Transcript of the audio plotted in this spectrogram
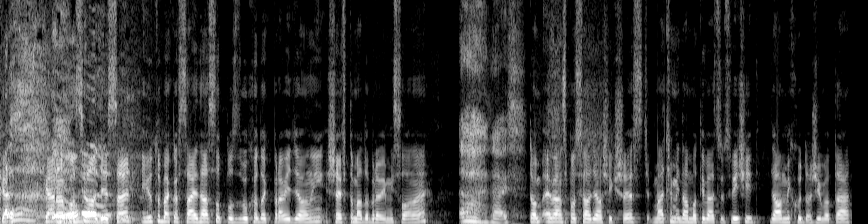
Ka- Karma posiela 10, YouTube ako side hustle plus dôchodok pravidelný, šéf to má dobre vymyslené. Nice. Tom Evans posiela ďalších 6, Maťo mi dal motiváciu cvičiť, dal mi chuť do života,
